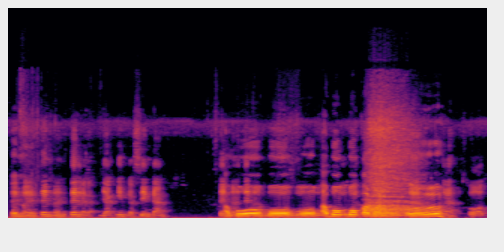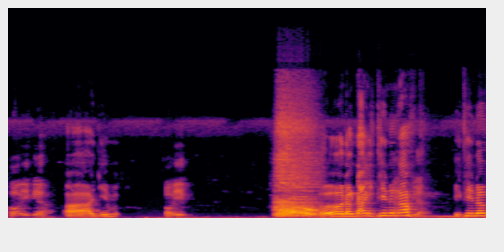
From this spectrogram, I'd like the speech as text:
เต้นหน่อยเต้นหน่อยเต้นเลยอะอยากยิ้มกับเสียงดังเต้นหเอาน่ยโบกโบกโบกเอาโบกโบกก่อนว่าเออะข อขออีกเร็วอ่ายิ้ม ขออีกเออ ดังๆ อีกทีนึงอะเร็วอีกทีนึง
